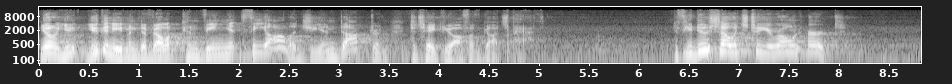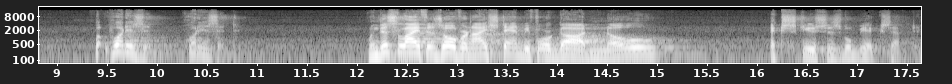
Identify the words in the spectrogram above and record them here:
You know, you, you can even develop convenient theology and doctrine to take you off of God's path. If you do so, it's to your own hurt. But what is it? What is it? When this life is over and I stand before God, no excuses will be accepted.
